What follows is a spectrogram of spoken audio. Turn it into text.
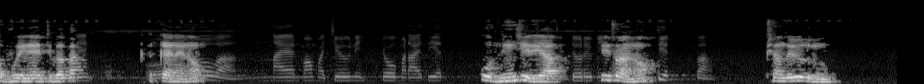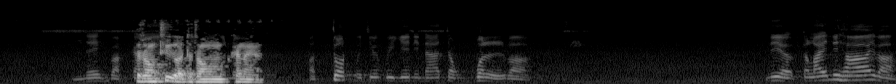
အဝင်နဲ့ဒီဘက်ကကန်နေနော်โอ้နင်းကြီးတွေကပြေးထွက်တာနော်ဖြန်သေးလို့လူမျိုးတထောင်ထိတော့တထောင်မခံနိုင်ဘူး ទាត់មួយជើងពីយាយនេះណាចង់វិលបាទនេះកន្លែងនេះហើយបាទ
